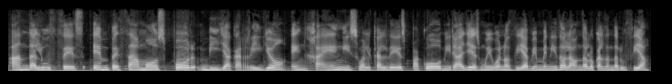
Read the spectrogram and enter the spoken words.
andaluces. Empezamos por Villacarrillo, en Jaén y su alcalde es Paco Miralles. Muy buenos días, bienvenido a la Onda Local de Andalucía.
